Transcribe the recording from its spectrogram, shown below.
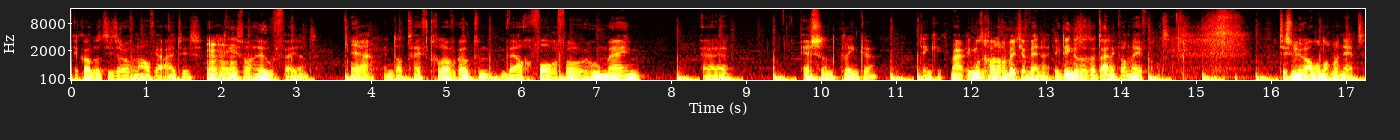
Ik hoop dat die er over een half jaar uit is. Mhm. Die is wel heel vervelend. Ja. En dat heeft geloof ik ook wel gevolgen voor hoe mijn eh essen klinken, denk ik. Maar ik moet er gewoon nog een beetje wennen. Ik denk dat het uiteindelijk wel meevalt. Het is nu allemaal nog maar net.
